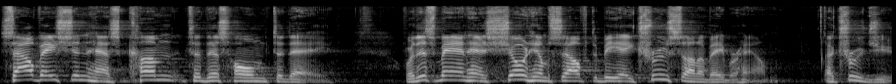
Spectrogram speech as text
Salvation has come to this home today, for this man has shown himself to be a true son of Abraham, a true Jew.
